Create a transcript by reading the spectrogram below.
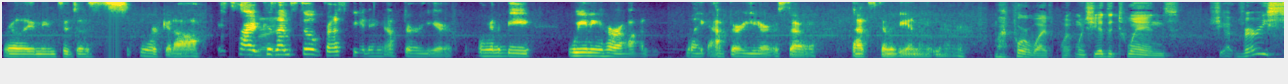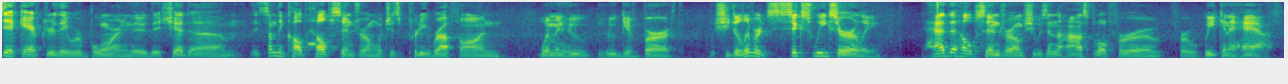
really need to just work it off. It's hard because Right. I'm still breastfeeding after a year. I'm going to be weaning her on like after a year. So that's going to be a nightmare. my poor wife when, when she had the twins she got very sick after they were born they, they, she had um, something called HELLP syndrome which is pretty rough on women who, who give birth. She delivered six weeks early had the HELLP syndrome. She was in the hospital for a, for a week and a half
